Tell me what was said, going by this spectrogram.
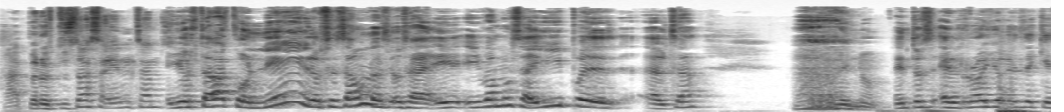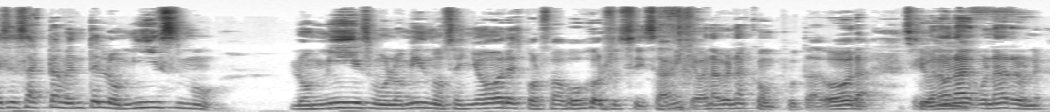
Ah, pero tú estabas ahí en el Sams. y yo estaba con él, o sea, estábamos o sea, íbamos ahí, pues, al Sam. Ay, no. Entonces, el rollo es de que es exactamente lo mismo. Lo mismo, lo mismo. Señores, por favor, si saben que van a ver una computadora, si van a una, una reunión.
